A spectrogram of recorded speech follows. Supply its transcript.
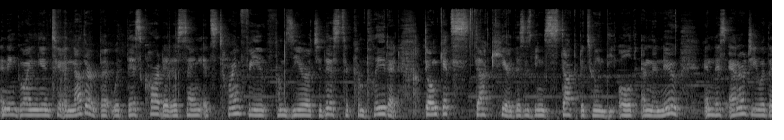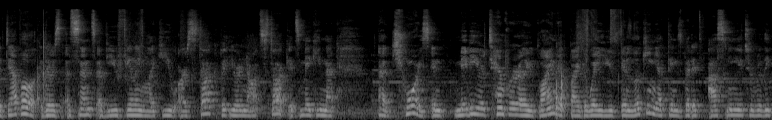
and then going into another. But with this card, it is saying it's time for you from zero to this to complete it. Don't get stuck here. This is being stuck between the old and the new. In this energy with the devil, there's a sense of you feeling like you are stuck, but you're not stuck. It's making that a choice and maybe you're temporarily blinded by the way you've been looking at things but it's asking you to really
